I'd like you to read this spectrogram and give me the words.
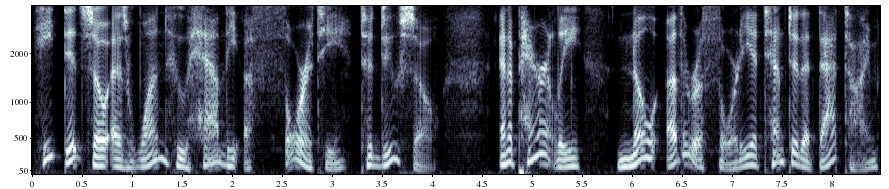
he did so as one who had the authority to do so. And apparently, no other authority attempted at that time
